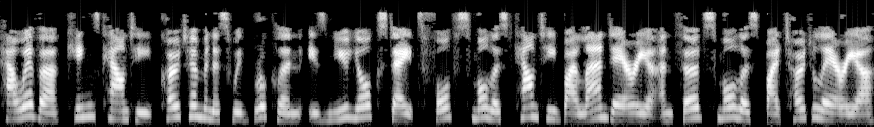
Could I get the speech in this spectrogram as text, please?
However, Kings County, coterminous with Brooklyn, is New York State's fourth smallest county by land area and third smallest by total area.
